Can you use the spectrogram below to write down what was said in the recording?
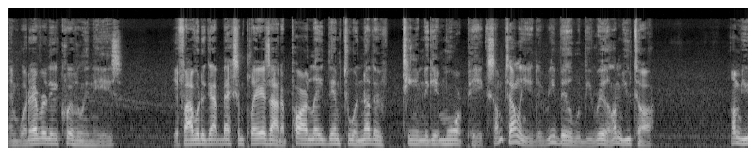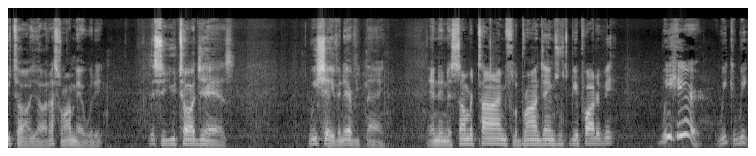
and whatever the equivalent is. If I would have got back some players, I'd have parlayed them to another team to get more picks. I'm telling you, the rebuild would be real. I'm Utah. I'm Utah, y'all. That's where I'm at with it. This is Utah Jazz. We shaving everything. And in the summertime, if LeBron James wants to be a part of it, we here. We we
